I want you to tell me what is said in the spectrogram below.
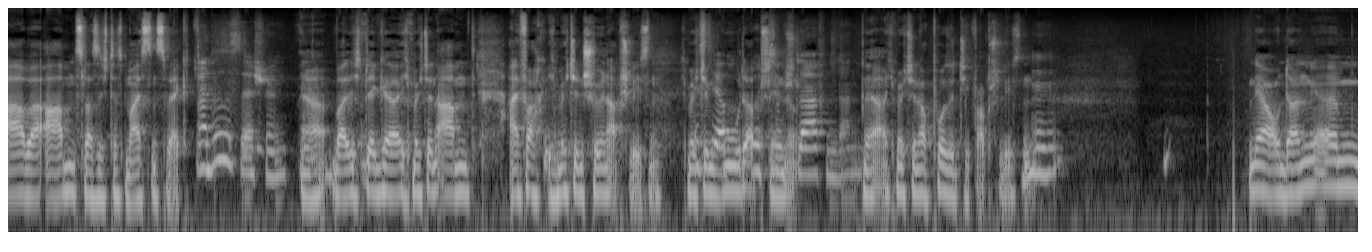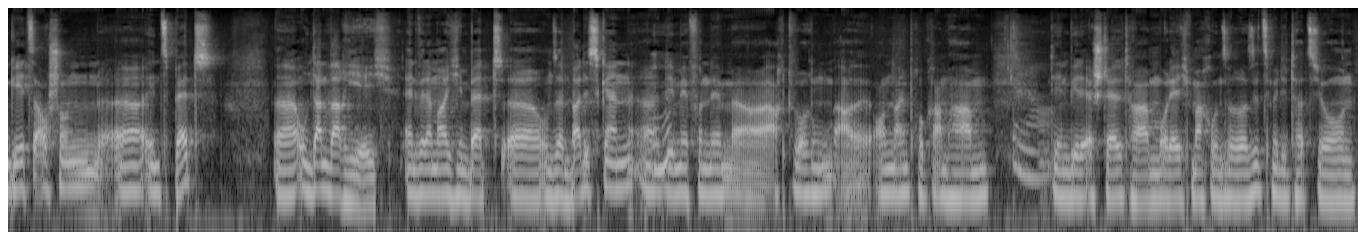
Aber abends lasse ich das meistens weg. Ja, das ist sehr schön. Ja, weil ich denke, ich möchte den Abend einfach, ich möchte ihn schön abschließen. Ich möchte Ist ihn ja gut gut abschließen. zum Schlafen dann. Ja, ich möchte ihn auch positiv abschließen. Ja, und dann ähm, geht es auch schon äh, ins Bett. Äh, und dann variiere ich. Entweder mache ich im Bett äh, unseren Bodyscan, äh, den wir von dem äh, acht Wochen äh, Online-Programm haben, Genau. den wir erstellt haben, oder ich mache unsere Sitzmeditation,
